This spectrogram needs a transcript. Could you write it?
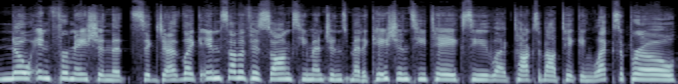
no information that suggests like in some of his songs he mentions medications he takes he like talks about taking lexapro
